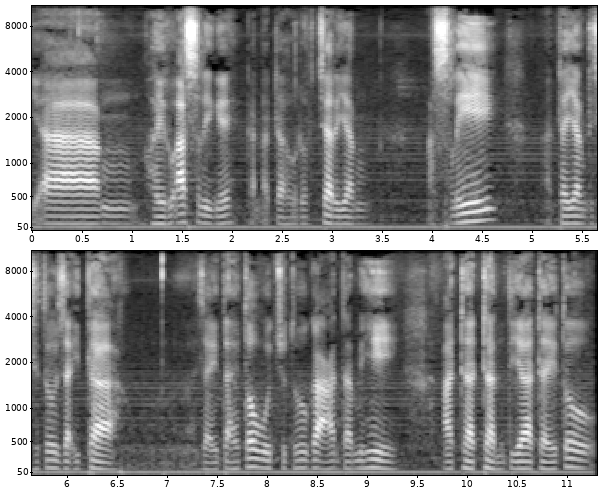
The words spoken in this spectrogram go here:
yang hairu asli nggih. Kan ada huruf jar yang asli, ada yang di situ zaidah. Zaidah itu wujuduhu ka'adamihi. Ada dan tiada itu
